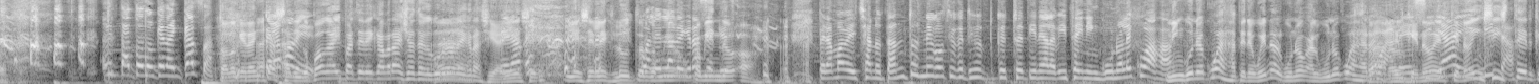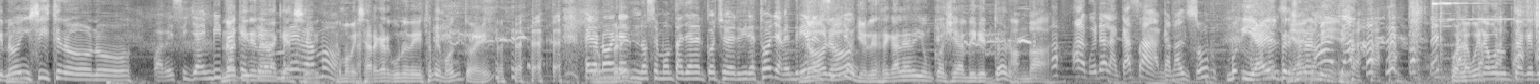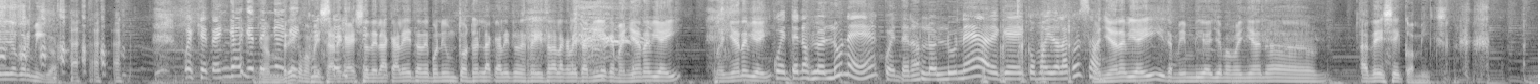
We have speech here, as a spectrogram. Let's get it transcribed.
Queda en casa. Todo queda en Pero casa. Digo, ponga ahí pate de cabracho hasta que ocurra una desgracia. Y espera. ese, y ese Lex Luthor ¿Cuál es la comiendo, desgracia comiendo- que- oh. Pero vamos a ver, Chano, tantos negocios que, te- que usted tiene a la vista y ninguno le cuaja. Ninguno cuaja, pero bueno, alguno, alguno cuajará. Pues el que no, si el que no invita. insiste, el que no insiste no, no, Pues a ver si ya invita no que tiene este nada que hacer. vamos. Como me salga alguno de estos me monto, ¿eh? Pero no, el- no se monta ya en el coche del director, ya vendría en No, el no, suyo. yo le regalaría un coche al director. Anda. Ah, bueno, a la casa, a Canal Sur. Y a él personalmente. Por la buena voluntad que ha tenido conmigo. Pues que tenga, que tenga Hombre, que como me salga eso de la caleta, de poner un torno en la caleta, de registrar la caleta mía, que mañana vi ahí. Mañana vi ahí. Cuéntenos los lunes, ¿eh? Cuéntenos los lunes a ver qué, cómo ha ido la cosa. Mañana vi ahí y también voy a llamar mañana a DC Comics.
